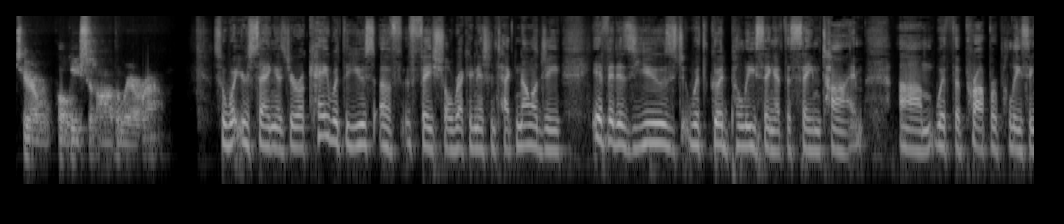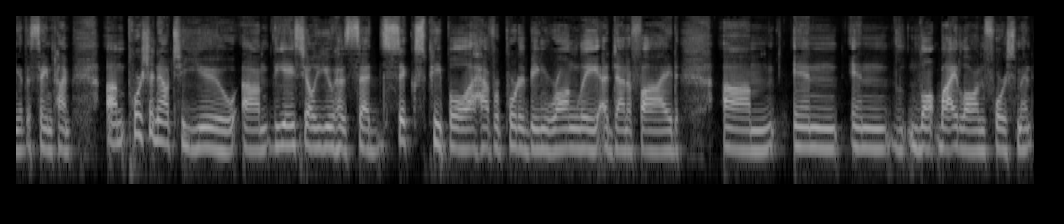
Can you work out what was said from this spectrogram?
terrible policing all the way around. So what you're saying is you're okay with the use of facial recognition technology if it is used with good policing at the same time, um, with the proper policing at the same time. Um, Porcha, now to you. Um, the ACLU has said six people have reported being wrongly identified um, in in law, by law enforcement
